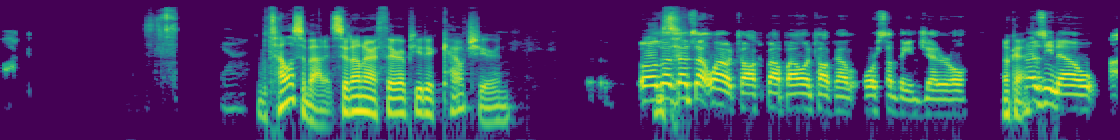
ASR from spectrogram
Fuck. Yeah. Well, tell us about it. Sit on our therapeutic couch here and Well, that, that's not what I want to talk about, but I want to talk about or something in general. Okay. As you know, I,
